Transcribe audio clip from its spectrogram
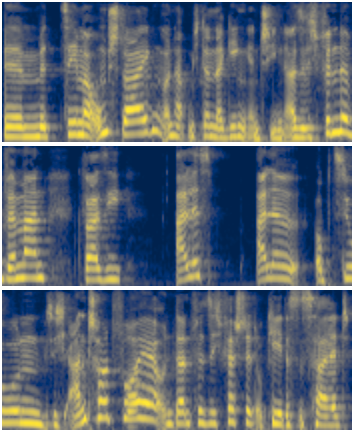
ähm, mit zehnmal umsteigen und habe mich dann dagegen entschieden. Also ich finde, wenn man quasi alles, alle Optionen sich anschaut vorher und dann für sich feststellt, okay, das ist halt,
